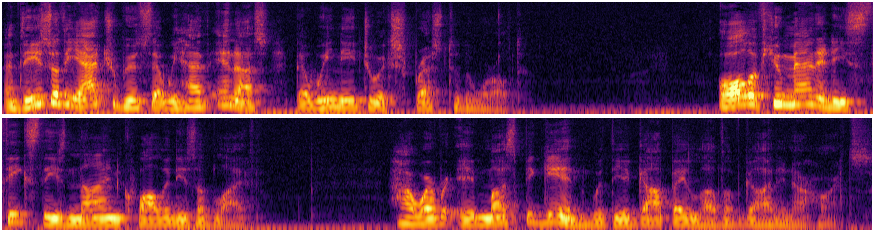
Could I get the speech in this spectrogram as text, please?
And these are the attributes that we have in us that we need to express to the world. All of humanity seeks these nine qualities of life. However, it must begin with the agape love of God in our hearts.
